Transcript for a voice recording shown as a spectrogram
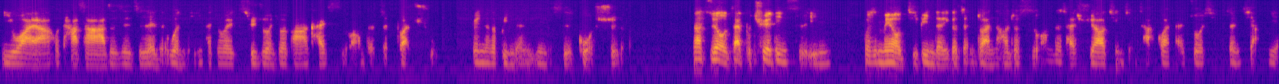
意外啊或他杀啊这些之类的问题，他就会徐主任就会帮他开死亡的诊断书，所以那个病人已经是过世了。那只有在不确定死因或是没有疾病的一个诊断，然后就死亡的，才需要请检察官来做行政详验。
